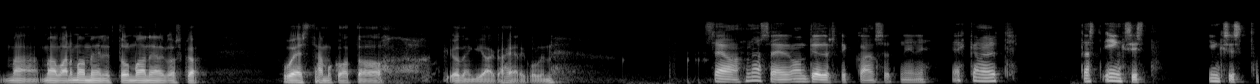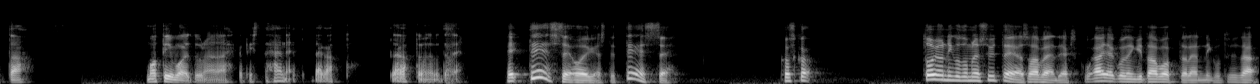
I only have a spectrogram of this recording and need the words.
mä, mä varmaan menen nyt tuolla Maneella, koska West Ham koto on jotenkin aika herkullinen. Se on, no se on tietysti kanssa, että niin, niin. ehkä mä nyt tästä Inksistä, Inksistä tota, motivoituneena ehkä pistä hänet. Pitää katsoa. Pitää katsoa, mitä teen. Hei, tee se oikeasti, tee se. Koska toi on niinku tommonen syte ja saveen, tiiäks, kun äijä kuitenkin tavoittelee niinku sitä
